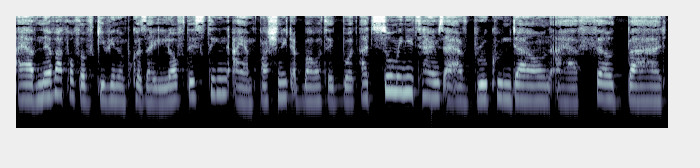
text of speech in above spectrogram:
I have never thought of giving up because I love this thing. I am passionate about it, but at so many times I have broken down. I have felt bad.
